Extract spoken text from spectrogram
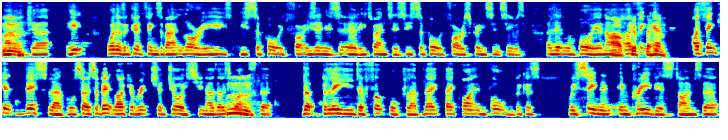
manager. Mm. He one of the good things about Laurie, he's he's supported for he's in his early twenties. He's supported Forest Green since he was a little boy, and I, oh, I think I think at this level, so it's a bit like a Richard Joyce, you know, those mm. ones that that bleed a football club. They they're quite important because we've seen in, in previous times that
